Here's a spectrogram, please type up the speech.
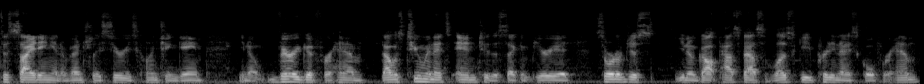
deciding and eventually series clinching game, you know, very good for him. That was two minutes into the second period. Sort of just, you know, got past Vasilevskiy. Pretty nice goal for him.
